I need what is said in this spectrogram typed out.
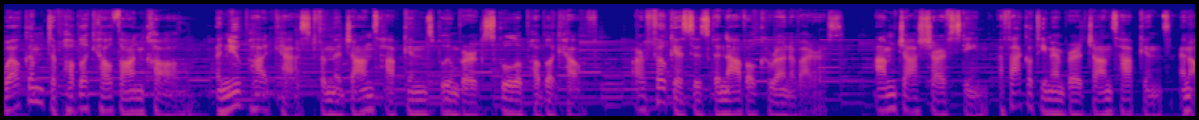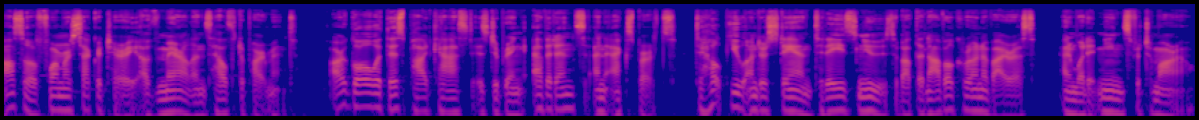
Welcome to Public Health on Call, a new podcast from the Johns Hopkins Bloomberg School of Public Health. Our focus is the novel coronavirus. I'm Josh Sharfstein, a faculty member at Johns Hopkins and also a former secretary of Maryland's Health Department. Our goal with this podcast is to bring evidence and experts to help you understand today's news about the novel coronavirus and what it means for tomorrow.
